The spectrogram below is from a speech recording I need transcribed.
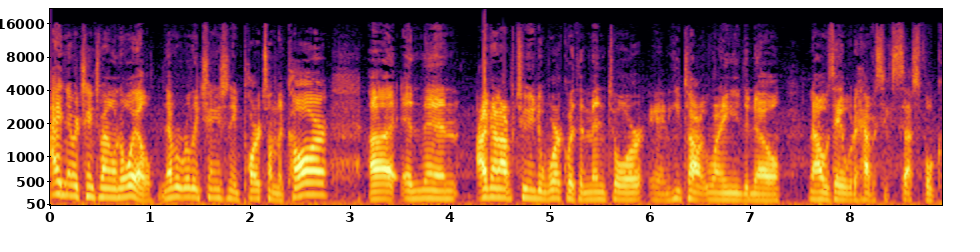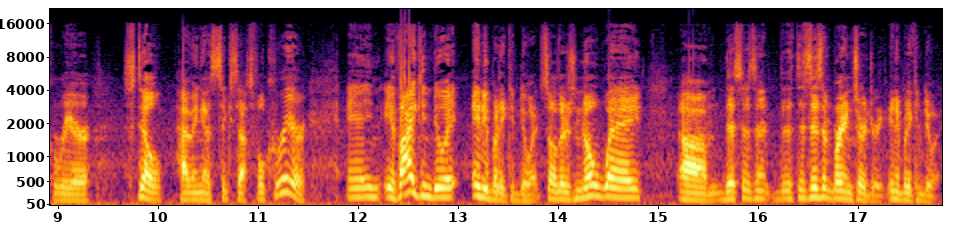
I never changed my own oil, never really changed any parts on the car. Uh, and then I got an opportunity to work with a mentor, and he taught what I needed to know, and I was able to have a successful career, still having a successful career. And if I can do it, anybody can do it. So there's no way um, this isn't this, isn't brain surgery. Anybody can do it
